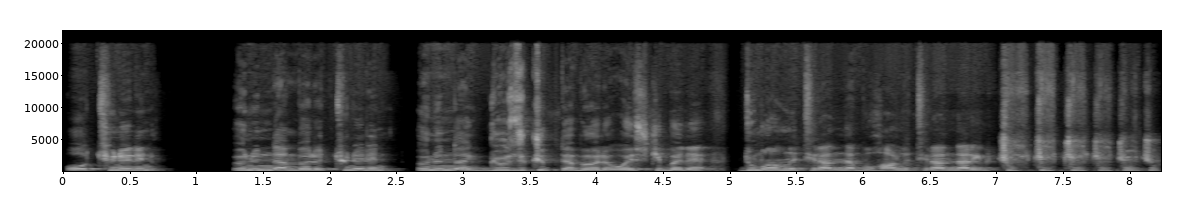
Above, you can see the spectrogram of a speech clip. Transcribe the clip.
o tünelin önünden böyle tünelin önünden gözüküp de böyle o eski böyle dumanlı trenler, buharlı trenler gibi çuf çuf çuf çuf çuf çuf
